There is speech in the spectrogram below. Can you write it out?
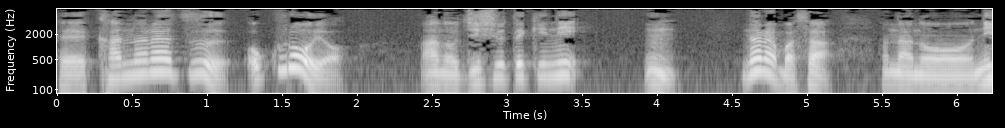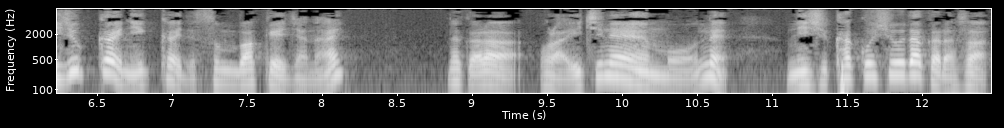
えー、必ず送ろうよ。あの、自主的に。うん。ならばさ、あのー、20回に1回で済むわけじゃない？だから、ほら、1年もね、2週、各週だからさ、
